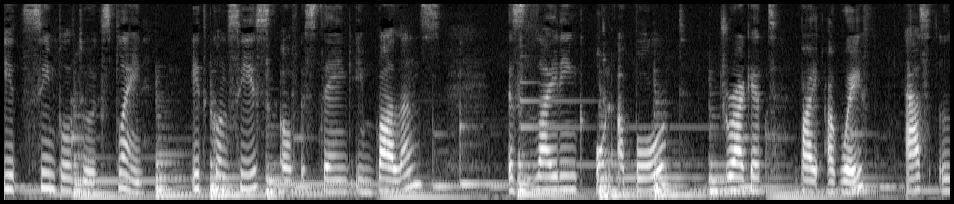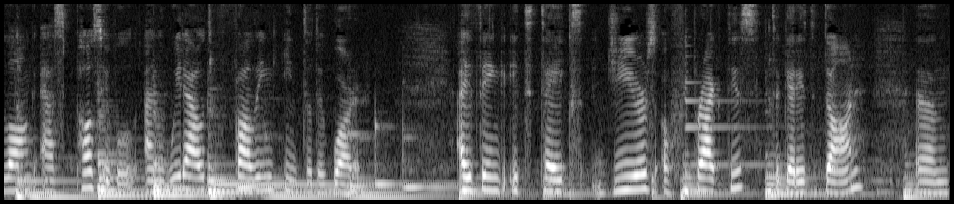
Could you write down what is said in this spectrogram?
is simple to explain. It consists of staying in balance, sliding on a board, dragged by a wave as long as possible and without falling into the water. I think it takes years of practice to get it done. Um,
